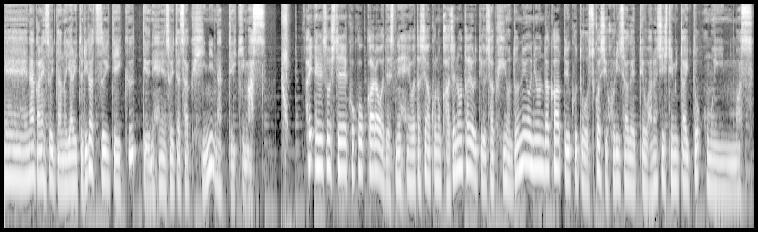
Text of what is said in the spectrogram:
えー、なんかね、そういったあのやりとりが続いていくっていうね、そういった作品になっていきます。はい、えー、そしてここからはですね、私がこの風の便りという作品をどのように読んだかということを少し掘り下げてお話ししてみたいと思います。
